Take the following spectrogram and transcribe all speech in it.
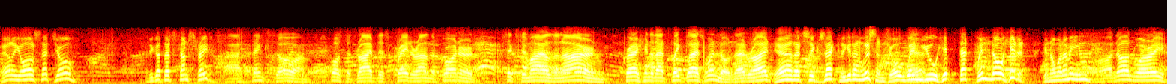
Well, are you all set, Joe? Have you got that stunt straight? I think so. I'm supposed to drive this crate around the corner at 60 miles an hour and crash into that plate glass window. Is that right? Yeah, that's exactly it. And listen, Joe, when Yeah. you hit that window, hit it. You know what I mean? Oh, don't worry.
